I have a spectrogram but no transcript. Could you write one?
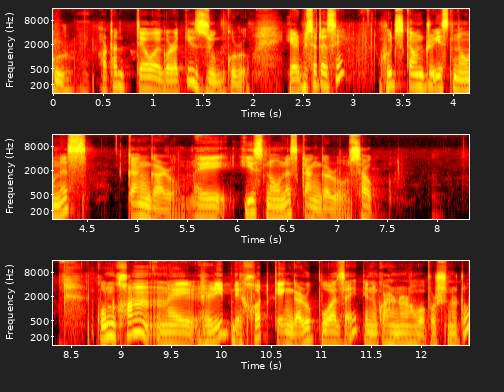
গুৰু। অৰ্থাৎ তেওঁ এগৰাকী যোগ গুৰু। ইয়াৰ পিছত আছে which country is known as kangaroo এই ইজ ন'ন এজ কাংগাৰু চাওক কোনখন হেৰিত দেশত কেংগাৰু পোৱা যায়? তেনেকুৱা ধৰণৰ হ'ব প্ৰশ্নটো।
